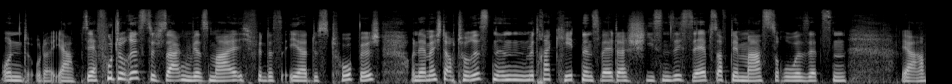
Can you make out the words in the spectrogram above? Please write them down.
und oder ja, sehr futuristisch, sagen wir es mal. Ich finde es eher dystopisch. Und er möchte auch Touristen in, mit Raketen ins Weltall schießen, sich selbst auf dem Mars zur Ruhe setzen. Ja,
